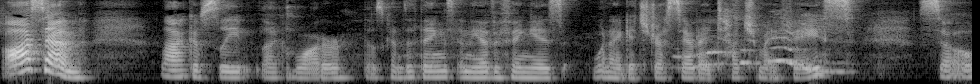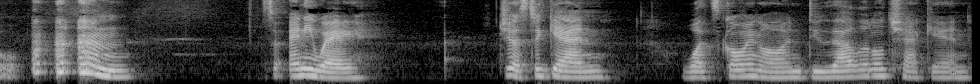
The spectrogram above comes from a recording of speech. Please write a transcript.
Awesome! Lack of sleep, lack of water, those kinds of things. And the other thing is when I get stressed out, I touch my face. So, so anyway, just again, what's going on, do that little check-in.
